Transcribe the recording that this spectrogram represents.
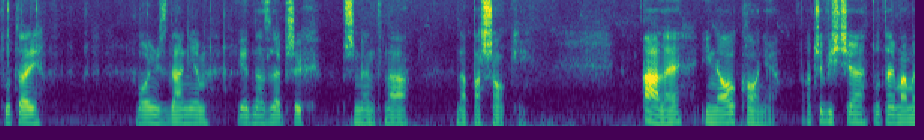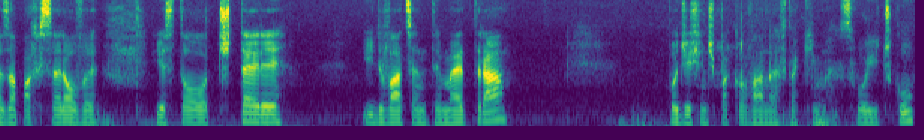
Tutaj moim zdaniem jedna z lepszych przynęt na, na paszoki. Ale i na okonie. Oczywiście tutaj mamy zapach serowy. Jest to 4 i 2 cm. Po 10 pakowane w takim słoiczku.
